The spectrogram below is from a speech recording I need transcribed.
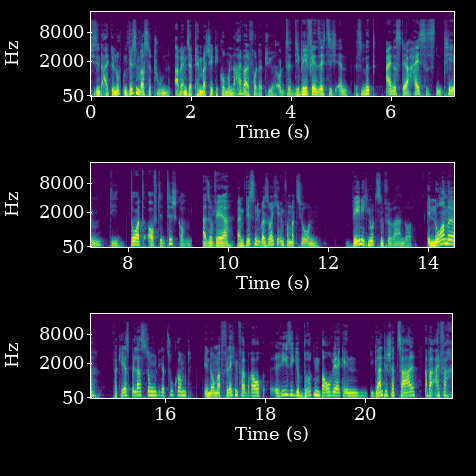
Die sind alt genug und wissen, was sie tun. Aber im September steht die Kommunalwahl vor der Tür. Und die B64N ist mit eines der heißesten Themen, die dort auf den Tisch kommen. Also wer beim Wissen über solche Informationen wenig Nutzen für Warndorf, enorme Verkehrsbelastung, die dazukommt, enormer Flächenverbrauch, riesige Brückenbauwerke in gigantischer Zahl, aber einfach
